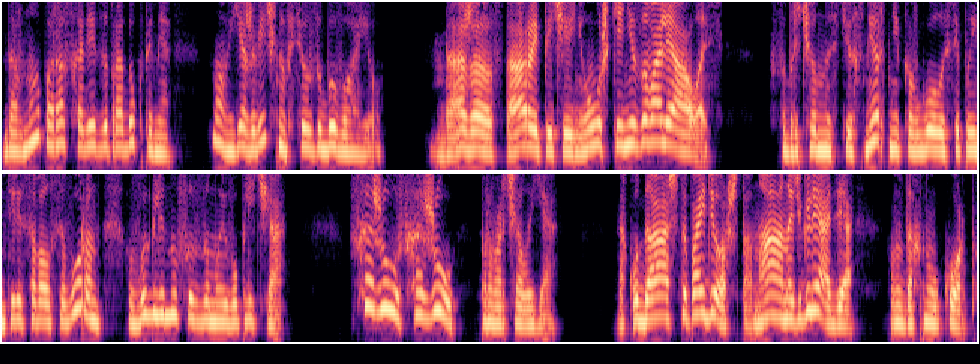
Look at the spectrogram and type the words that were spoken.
Давно пора сходить за продуктами, но я же вечно все забываю. «Даже старой печенюшки не завалялась!» С обреченностью смертника в голосе поинтересовался ворон, выглянув из-за моего плеча. «Схожу, схожу», — проворчала я. «Да куда ж ты пойдешь-то, на ночь глядя?» — вздохнул Корп.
